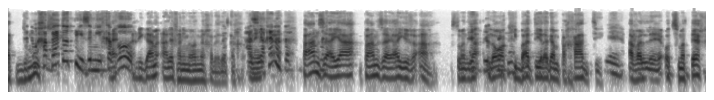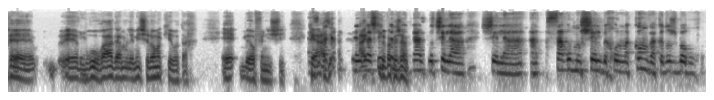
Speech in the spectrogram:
את דמות... אתה מכבד אותי, זה מכבוד. אני גם, א', אני מאוד מכבד אותך. אז לכן אתה... פעם זה היה יראה. זאת אומרת, לא רק כיבדתי, אלא גם פחדתי. כן. אבל uh, עוצמתך uh, uh, ברורה גם למי שלא מכיר אותך באופן אישי. אז כן, אז להשלים את הנקודה הזאת של, של השר הוא מושל בכל מקום והקדוש ברוך הוא.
